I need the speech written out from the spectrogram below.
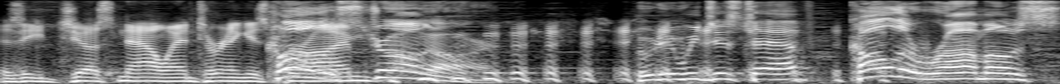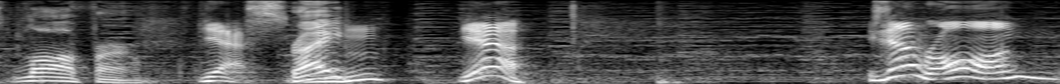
Is he just now entering his Call prime? the strong arm. Who did we just have? Call the Ramos Law Firm. Yes. Right? Mhm. Yeah. He's not wrong.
